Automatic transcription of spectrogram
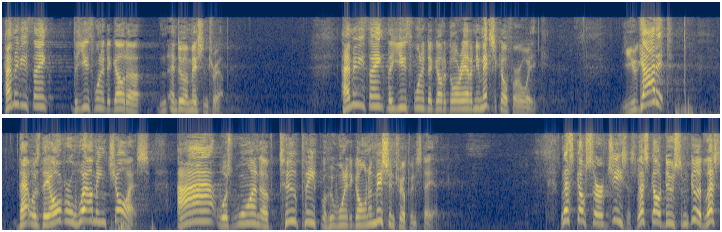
How many of you think the youth wanted to go to and do a mission trip? How many of you think the youth wanted to go to Glorieta, New Mexico for a week? You got it. That was the overwhelming choice. I was one of two people who wanted to go on a mission trip instead. Let's go serve Jesus. Let's go do some good. Let's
